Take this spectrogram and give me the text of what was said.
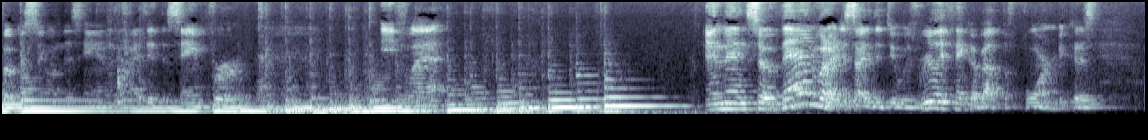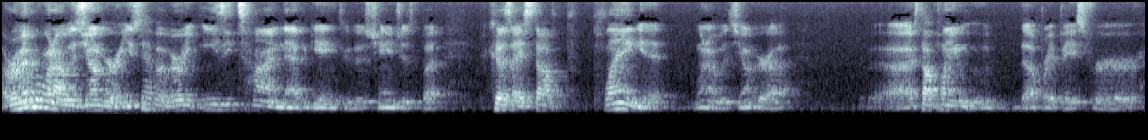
focusing on this hand, and then I did the same for E flat. And then, so then what I decided to do was really think about the form because I remember when I was younger, I used to have a very easy time navigating through those changes, but because I stopped playing it when I was younger, uh, I stopped playing the upright bass for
